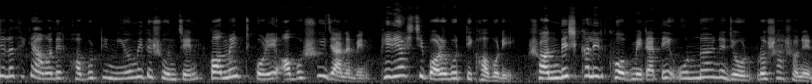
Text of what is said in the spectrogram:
জেলা থেকে আমাদের খবরটি নিয়মিত শুনছেন কমেন্ট করে অবশ্যই জানাবেন। ফিরে আসছি পরবর্তী খবরে। সন্দেশখালীর ক্ষোভ মেটাতে উন্নয়নে জোর প্রশাসনের।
